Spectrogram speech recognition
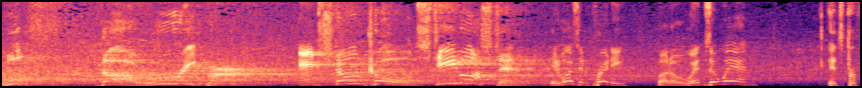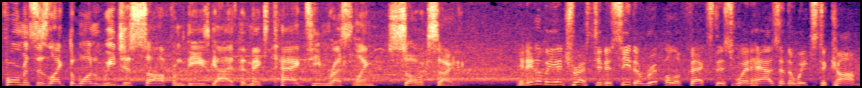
Wolf the Reaper and Stone Cold Steve Austin. It wasn't pretty, but a win's a win. It's performances like the one we just saw from these guys that makes tag team wrestling so exciting. And it'll be interesting to see the ripple effects this win has in the weeks to come.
